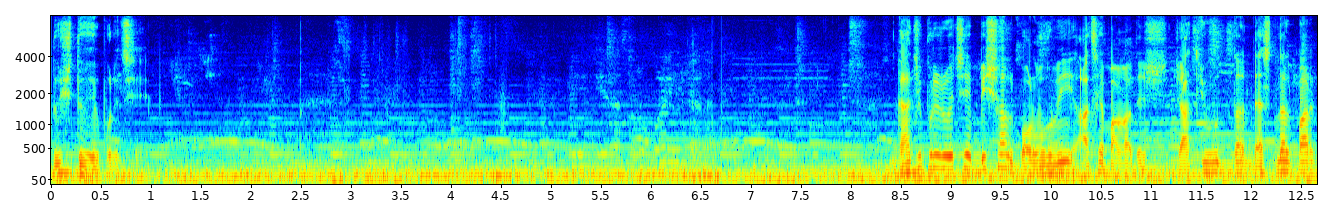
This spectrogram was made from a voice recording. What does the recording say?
দূষিত হয়ে পড়েছে। গাজীপুরে রয়েছে বিশাল বনভূমি, আছে বাংলাদেশ জাতীয় উদ্যান, ন্যাশনাল পার্ক,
